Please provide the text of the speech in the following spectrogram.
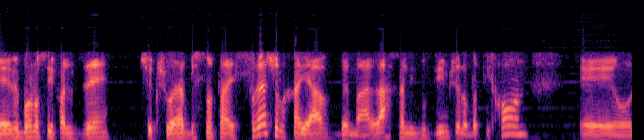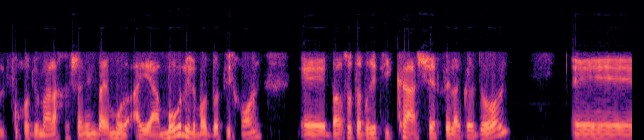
ובואו נוסיף על זה שכשהוא היה בשנות העשרה של חייו, במהלך הלימודים שלו בתיכון, או לפחות במהלך השנים בהם הוא היה אמור ללמוד בתיכון, אה, הברית היכה השפל הגדול. אה,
